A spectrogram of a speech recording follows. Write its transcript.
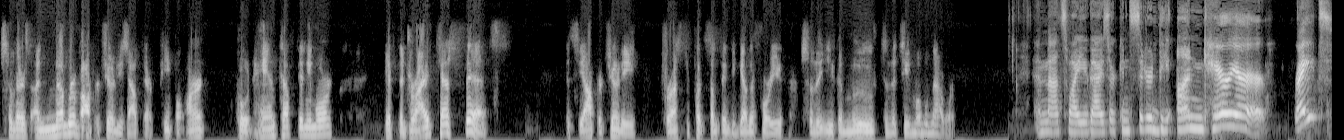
So there's a number of opportunities out there. People aren't, quote, handcuffed anymore. If the drive test fits, it's the opportunity for us to put something together for you so that you can move to the T-Mobile network. And that's why you guys are considered the uncarrier, right?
